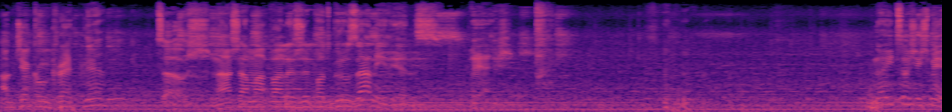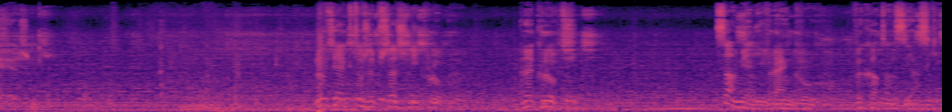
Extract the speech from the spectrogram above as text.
A gdzie konkretnie? Cóż, nasza mapa leży pod gruzami, więc wiesz. No i co się śmiejesz? Ludzie, którzy przeszli próbę. Rekruci. Co mieli w ręku, wychodząc z jaskini?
